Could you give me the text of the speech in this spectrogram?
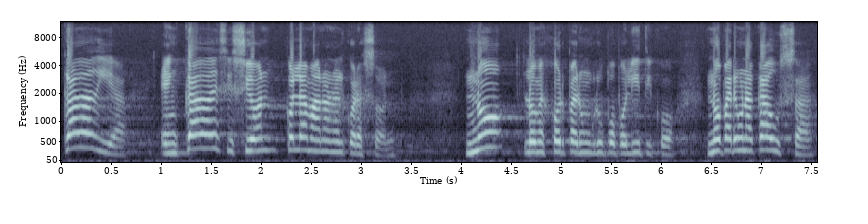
cada día, en cada decisión, con la mano en el corazón. No lo mejor para un grupo político, no para una causa.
